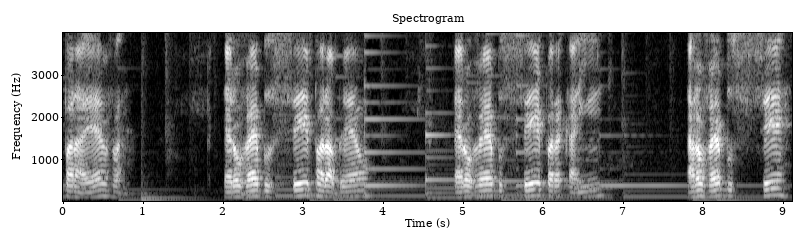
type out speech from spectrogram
para Eva, era o verbo ser para Abel, era o verbo ser para Caim, era o verbo ser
